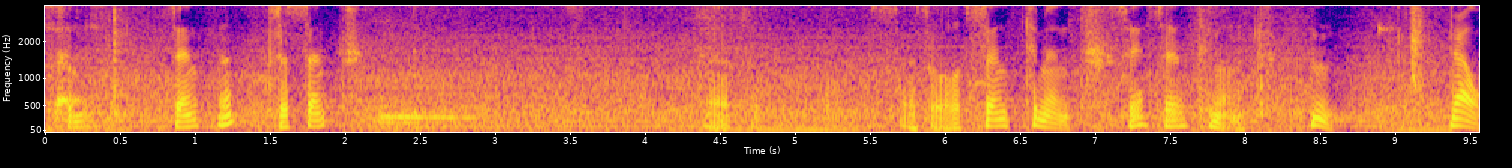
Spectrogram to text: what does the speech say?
Scent. Scent, huh? just scent. That's, that's all. Sentiment, see, sentiment. Hmm. Now,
